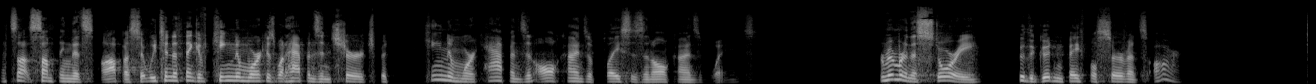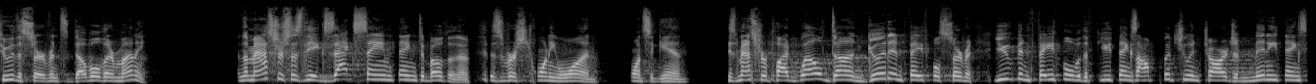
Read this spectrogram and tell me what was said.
that's not something that's opposite. We tend to think of kingdom work as what happens in church, but kingdom work happens in all kinds of places in all kinds of ways. Remember in the story who the good and faithful servants are. Two of the servants double their money. And the master says the exact same thing to both of them. This is verse 21 once again. His master replied, Well done, good and faithful servant. You've been faithful with a few things. I'll put you in charge of many things.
